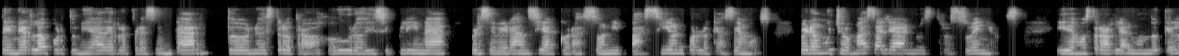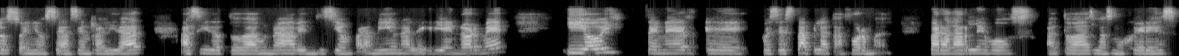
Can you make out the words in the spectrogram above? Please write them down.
tener la oportunidad de representar todo nuestro trabajo duro, disciplina, perseverancia, corazón y pasión por lo que hacemos, pero mucho más allá de nuestros sueños y demostrarle al mundo que los sueños se hacen realidad, ha sido toda una bendición para mí, una alegría enorme. Y hoy tener eh, pues esta plataforma para darle voz a todas las mujeres,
